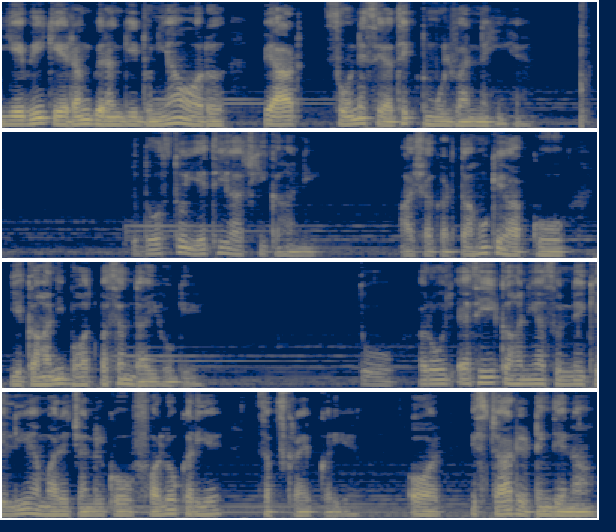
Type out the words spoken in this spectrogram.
ये भी कि रंग बिरंगी दुनिया और प्यार सोने से अधिक मूल्यवान नहीं है। तो दोस्तों, ये थी आज की कहानी। आशा करता हूँ कि आपको ये कहानी बहुत पसंद आई होगी। तो रोज़ ऐसी ही कहानियाँ सुनने के लिए हमारे चैनल को फॉलो करिए, सब्सक्राइब करिए, और स्टार रेटिंग देना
